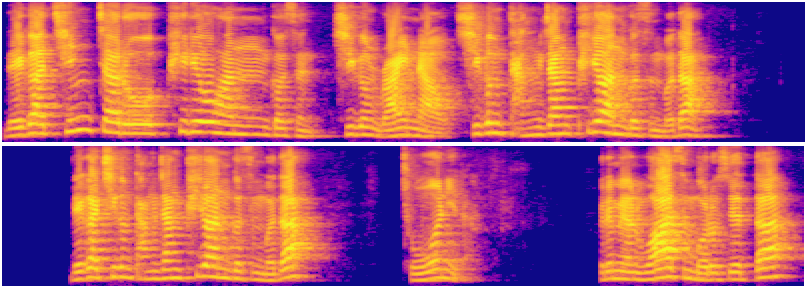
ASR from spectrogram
내가 진짜로 필요한 것은 지금 right now, 지금 당장 필요한 것은 뭐다? 내가 지금 당장 필요한 것은 뭐다? 조언이다. 그러면 what은 뭐로 쓰였다?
